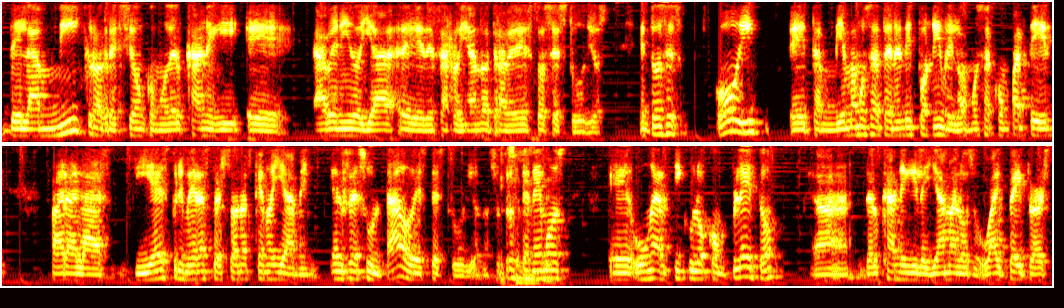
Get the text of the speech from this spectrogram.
de la microagresión como Del Carnegie eh, ha venido ya eh, desarrollando a través de estos estudios. Entonces, hoy eh, también vamos a tener disponible y lo vamos a compartir para las 10 primeras personas que nos llamen el resultado de este estudio. Nosotros tenemos un artículo completo, uh, Del Carnegie le llama los white papers,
